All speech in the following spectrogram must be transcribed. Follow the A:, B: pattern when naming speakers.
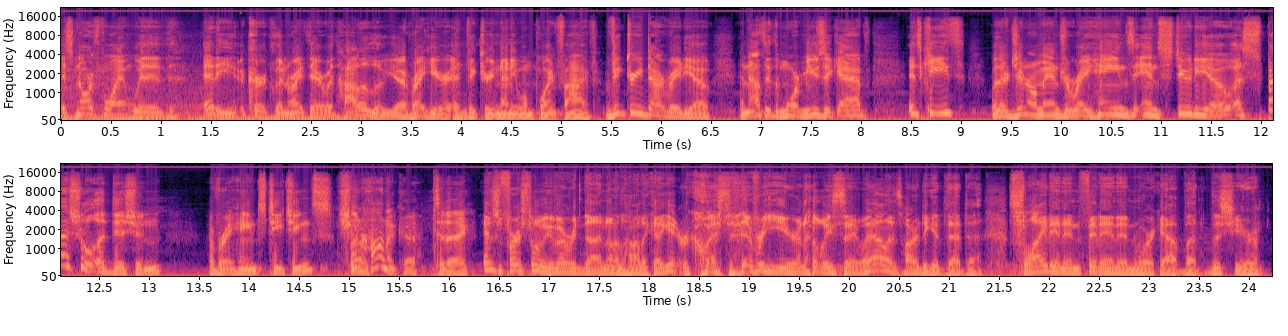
A: It's North Point with Eddie Kirkland right there with Hallelujah right here at Victory 91.5, Victory.radio, and now through the More Music app. It's Keith with our general manager Ray Haynes in studio, a special edition of Ray Haynes' teachings
B: Sure.
A: on Hanukkah today.
B: It's the first one we've ever done on Hanukkah. I get requested every year, and I always say, well, it's hard to get that to slide in and fit in and work out. But this year,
